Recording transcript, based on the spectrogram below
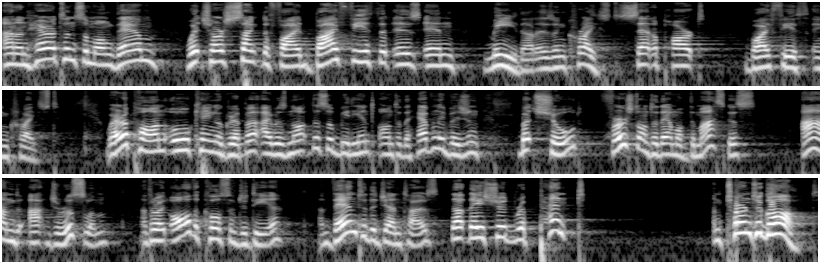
and inheritance among them which are sanctified by faith that is in me, that is in Christ, set apart by faith in Christ. Whereupon, O King Agrippa, I was not disobedient unto the heavenly vision, but showed, first unto them of Damascus, and at Jerusalem, and throughout all the coasts of Judea, and then to the Gentiles, that they should repent and turn to God,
